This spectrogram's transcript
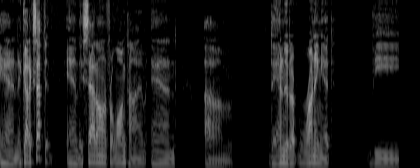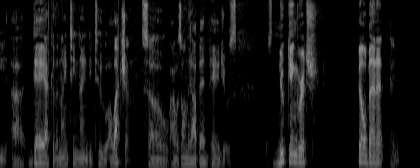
and it got accepted. And they sat on it for a long time, and um, they ended up running it the uh, day after the 1992 election. So I was on the op-ed page. It was it was Newt Gingrich, Bill Bennett, and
